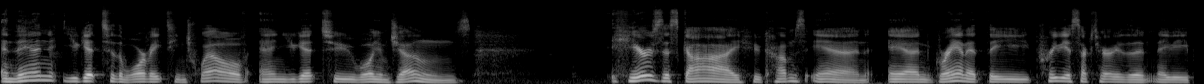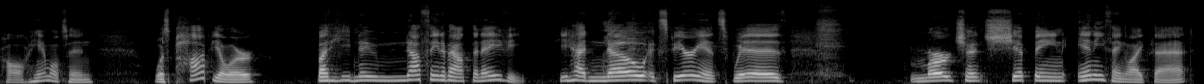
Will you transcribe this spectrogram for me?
And then you get to the War of 1812 and you get to William Jones. Here's this guy who comes in, and granted, the previous Secretary of the Navy, Paul Hamilton, was popular, but he knew nothing about the Navy. He had no experience with merchant shipping, anything like that.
